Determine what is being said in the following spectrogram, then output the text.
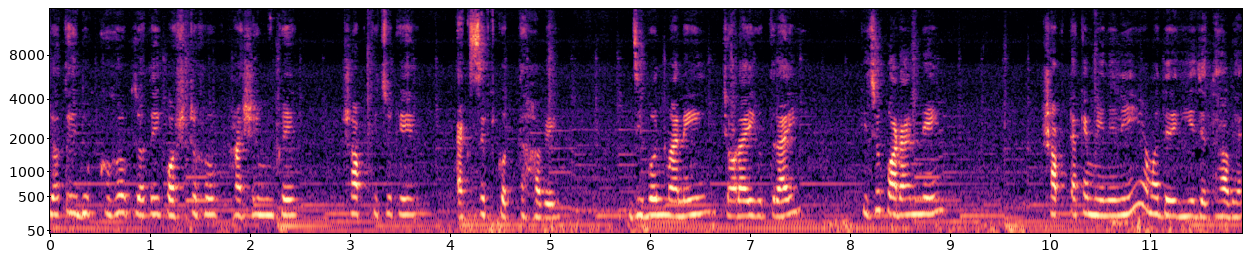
যতই দুঃখ হোক, যতই কষ্ট হোক, হাসি মুখে সব কিছুকে অ্যাকসেপ্ট করতে হবে। জীবন মানেই চড়াই উতরাই কিছু করার নেই। সবটাকে মেনে নিয়েই আমাদের এগিয়ে যেতে হবে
